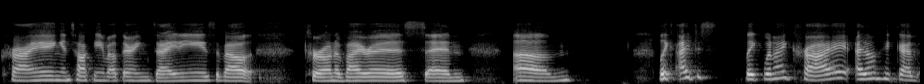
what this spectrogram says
crying and talking about their anxieties about coronavirus and um like I just like when I cry, I don't think I've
